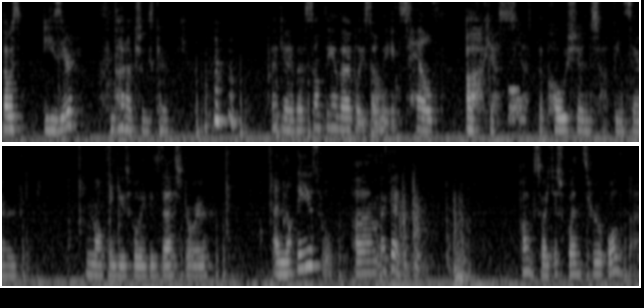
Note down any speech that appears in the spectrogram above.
that was easier. that actually scared me. Okay, there's something in there. Please tell me it's health. Oh, yes, yes. The potions have been served. Nothing useful in this destroyer. And nothing useful. Um, okay. Oh, so I just went through all of that.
